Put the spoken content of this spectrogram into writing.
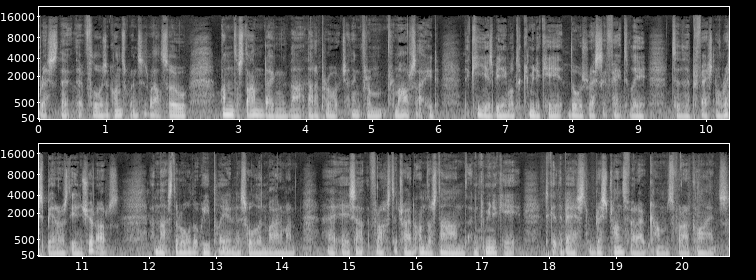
risks that, that flow as a consequence as well. So, understanding that, that approach, I think from, from our side, the key is being able to communicate those risks effectively to the professional risk bearers, the insurers, and that's the role that we play in this whole environment. Uh, it's for us to try and understand and communicate to get the best risk transfer outcomes for our clients.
